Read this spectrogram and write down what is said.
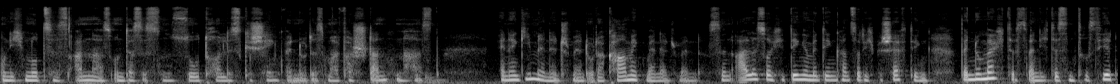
und ich nutze es anders und das ist ein so tolles Geschenk, wenn du das mal verstanden hast. Energiemanagement oder Karmic Management, das sind alles solche Dinge, mit denen kannst du dich beschäftigen, wenn du möchtest, wenn dich das interessiert.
